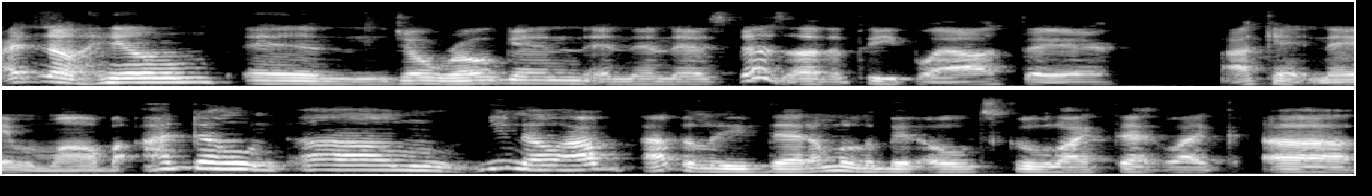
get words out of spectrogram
I know him and Joe Rogan, and then there's there's other people out there. I can't name them all, but I don't. Um, you know, I I believe that I'm a little bit old school like that. Like, uh,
